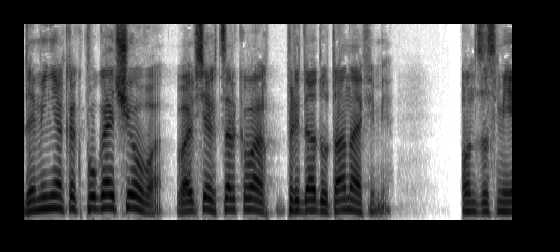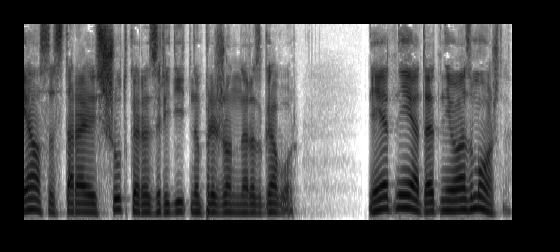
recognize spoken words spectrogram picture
Да меня, как Пугачева, во всех церквах предадут анафеме». Он засмеялся, стараясь шуткой разрядить напряженный разговор. «Нет-нет, это невозможно.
